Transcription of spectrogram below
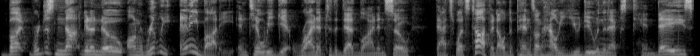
but we're just not going to know on really anybody until we get right up to the deadline. And so that's what's tough. It all depends on how you do in the next 10 days,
